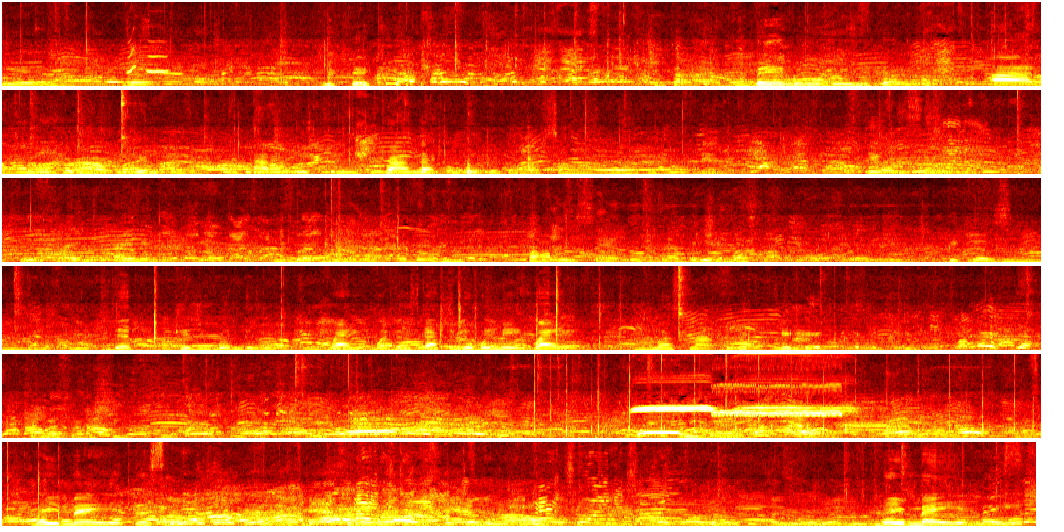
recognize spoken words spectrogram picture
Yeah, big one. I don't know, girl. I don't really, I don't, probably like a week ago or so. I don't know, but he still the same. Ain't he? But you know what? And then he probably said this and that, but you must not me because that because you wouldn't do it, right? What that's got to do with me, right? You must not be over me. Coming from sheep. They mad, that's all. They mad, mad.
